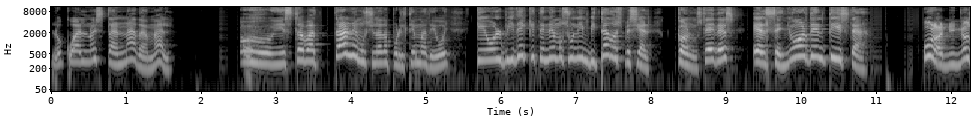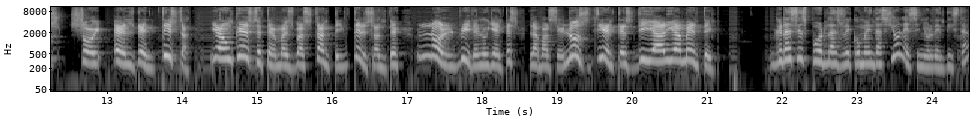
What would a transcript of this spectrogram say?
lo cual no está nada mal. Oh, estaba tan emocionada por el tema de hoy que olvidé que tenemos un invitado especial. Con ustedes, el señor dentista. Hola niños, soy el dentista. Y aunque este tema es bastante interesante, no olviden oyentes lavarse los dientes diariamente. Gracias por las recomendaciones, señor dentista.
